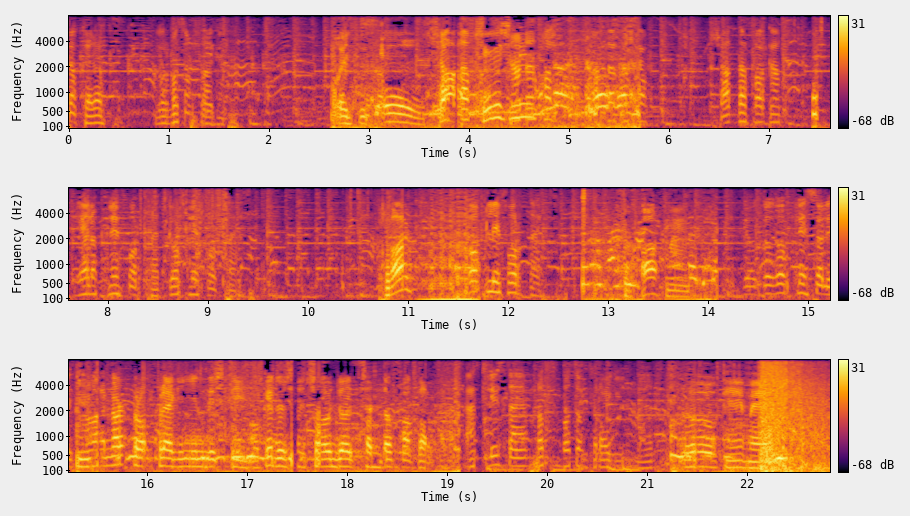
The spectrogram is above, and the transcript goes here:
तो कह रहा बस अब sorry oh shut up seriously shut the fuck up ये लो play for fat go play for fat what go play for fat off man go go go play solitaire you are not top fragging in this team okay this is so just shut the fuck up at least i am not bottom fragging man okay man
